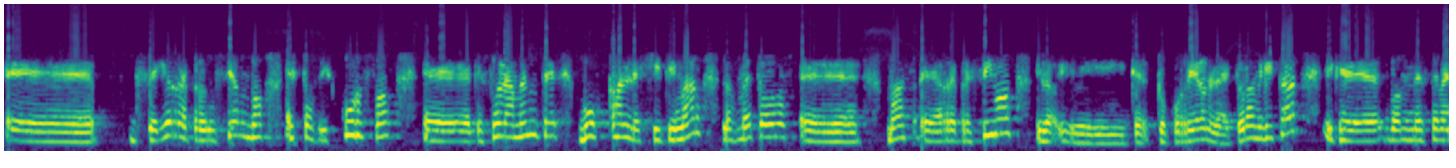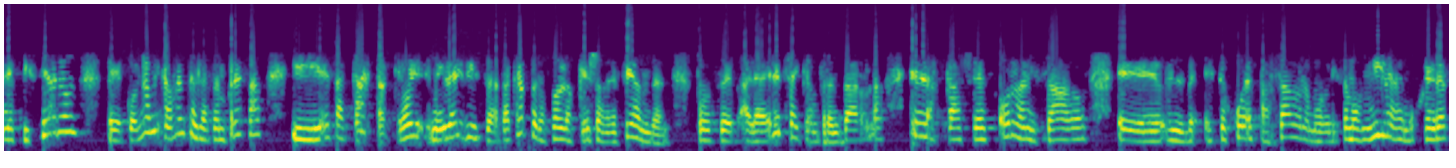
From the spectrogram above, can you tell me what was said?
eh, seguir reproduciendo estos discursos eh, que solamente buscan legitimar los métodos eh, más eh, represivos y, que, ocurrieron en la dictadura militar y que donde se beneficiaron económicamente las empresas y esa casta que hoy ley dice atacar, pero son los que ellos defienden. Entonces, a la derecha hay que enfrentarla en las calles, organizados. este jueves pasado nos movilizamos miles de mujeres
